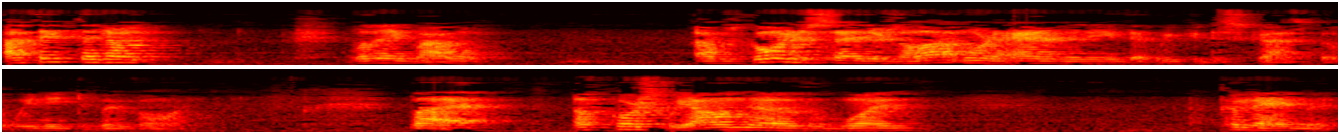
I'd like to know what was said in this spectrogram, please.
I think they don't. Well, anyway, I, won't, I was going to say there's a lot more to Adam and Eve that we could discuss, but we need to move on. But, of course, we all know the one commandment,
